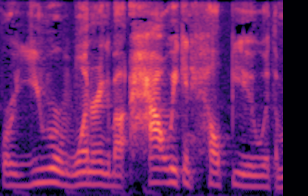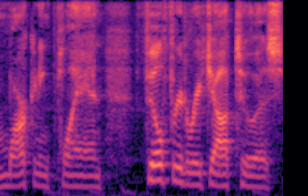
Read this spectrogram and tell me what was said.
or you are wondering about how we can help you with a marketing plan, feel free to reach out to us.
